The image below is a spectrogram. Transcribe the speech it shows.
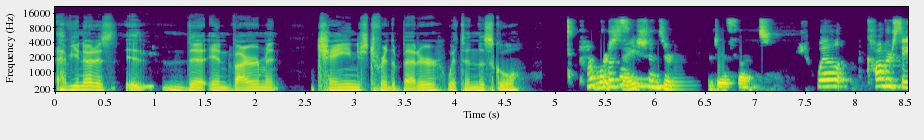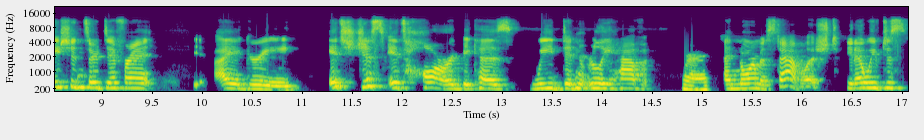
have you noticed the environment changed for the better within the school? Conversations are different. Well, conversations are different. I agree. It's just it's hard because we didn't really have Right. a norm established. You know, we've just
